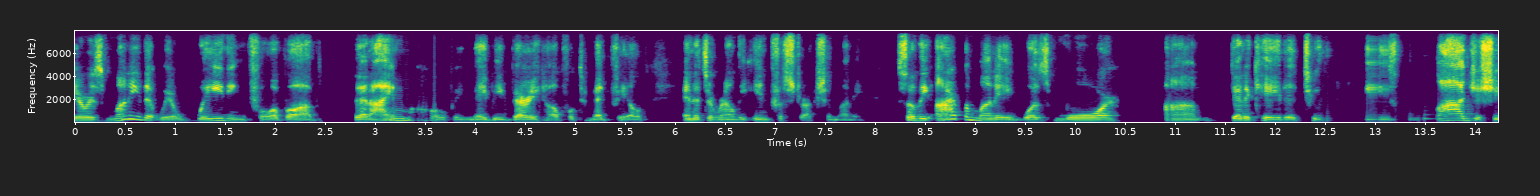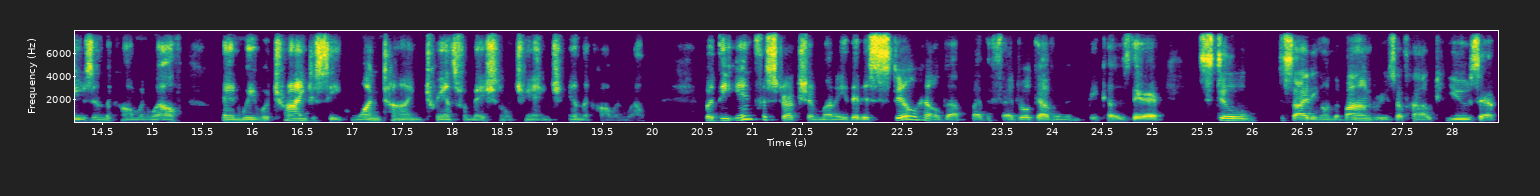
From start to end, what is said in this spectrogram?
there is money that we're waiting for, Bob, that I'm hoping may be very helpful to Medfield, and it's around the infrastructure money. So the ARPA money was more um, dedicated to these large issues in the Commonwealth, and we were trying to seek one time transformational change in the Commonwealth. But the infrastructure money that is still held up by the federal government because they're still deciding on the boundaries of how to use it.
